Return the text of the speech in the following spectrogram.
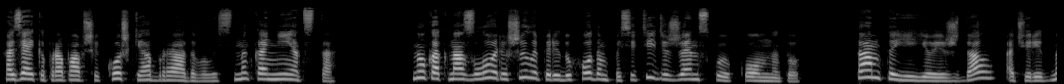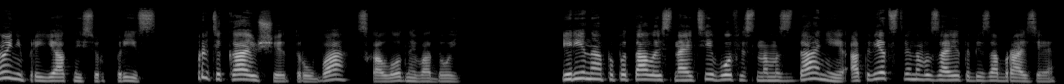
Хозяйка пропавшей кошки обрадовалась. Наконец-то! Но, как назло, решила перед уходом посетить женскую комнату. Там-то ее и ждал очередной неприятный сюрприз — протекающая труба с холодной водой. Ирина попыталась найти в офисном здании ответственного за это безобразие,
